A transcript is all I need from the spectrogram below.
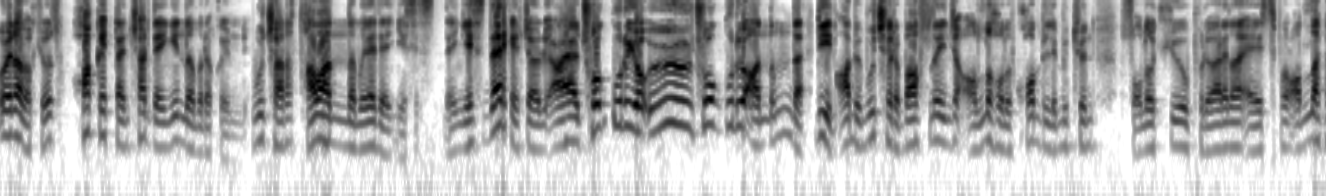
Oyuna bakıyoruz. Hakikaten çar dengenin namına koyayım diyor. Bu çar tam anlamıyla dengesiz. Dengesiz derken çar "Ay, çok vuruyor, ıı, çok vuruyor anlamında değil. Abi bu çarı bufflayınca Allah olup komple bütün solo queue, pro arena, e-spor Allah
